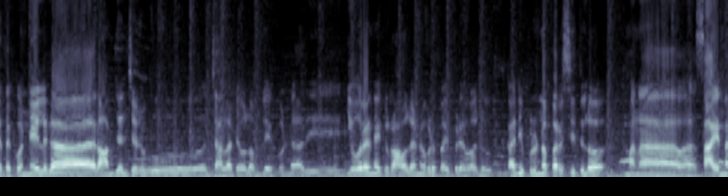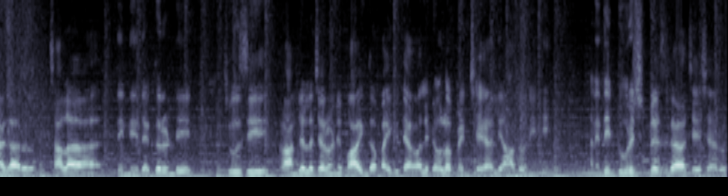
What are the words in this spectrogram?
గత కొన్నేళ్ళుగా రామ్జల్ చెరువు చాలా డెవలప్ లేకుండా అది ఎవరైనా ఇక్కడ రావాలన్నా కూడా భయపడేవాళ్ళు. కానీ ఇప్పుడున్న పరిస్థితిలో మన సాయన్న గారు చాలా దీన్ని దగ్గరుండి చూసి రామ్జల్ల చెరువుని బాగా ఇంకా పైకి తేవాలి డెవలప్మెంట్ చేయాలి ఆదోనిని అని దీన్ని టూరిస్ట్ ప్లేస్గా చేశారు.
